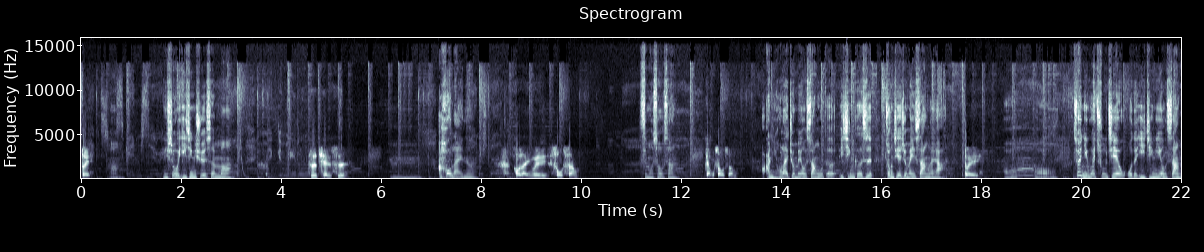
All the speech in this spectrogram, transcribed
对，啊你是我易经学生吗？之前是，嗯啊，后来呢？后来因为受伤，什么受伤？脚受伤，哦啊，你后来就没有上我的易经课，是中间就没上了呀？对，哦，所以你会出街，我的易经你有上，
